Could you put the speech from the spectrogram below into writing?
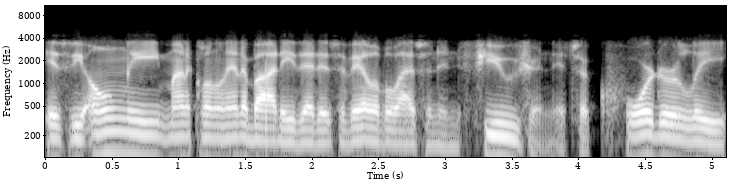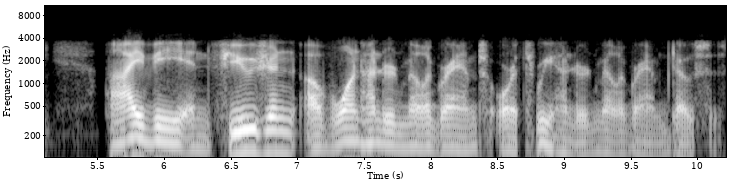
is the only monoclonal antibody that is available as an infusion. It's a quarterly IV infusion of 100 milligrams or 300 milligram doses.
